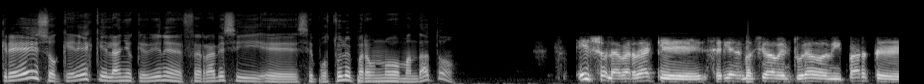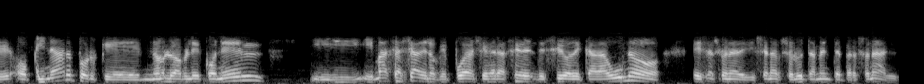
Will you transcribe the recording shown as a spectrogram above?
¿Crees o querés que el año que viene Ferraresi eh, se postule para un nuevo mandato? Eso la verdad que sería demasiado aventurado de mi parte opinar porque no lo hablé con él y, y más allá de lo que pueda llegar a ser el deseo de cada uno, esa es una decisión absolutamente personal.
